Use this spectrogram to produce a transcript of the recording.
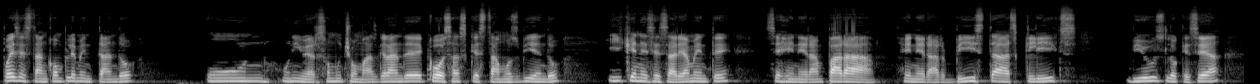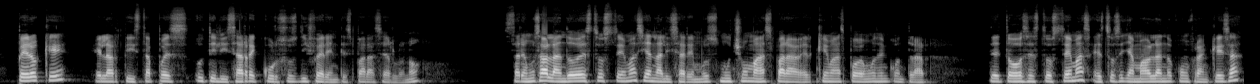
pues están complementando un universo mucho más grande de cosas que estamos viendo y que necesariamente se generan para generar vistas, clics, views, lo que sea, pero que el artista pues utiliza recursos diferentes para hacerlo, ¿no? Estaremos hablando de estos temas y analizaremos mucho más para ver qué más podemos encontrar de todos estos temas. Esto se llama Hablando con franqueza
